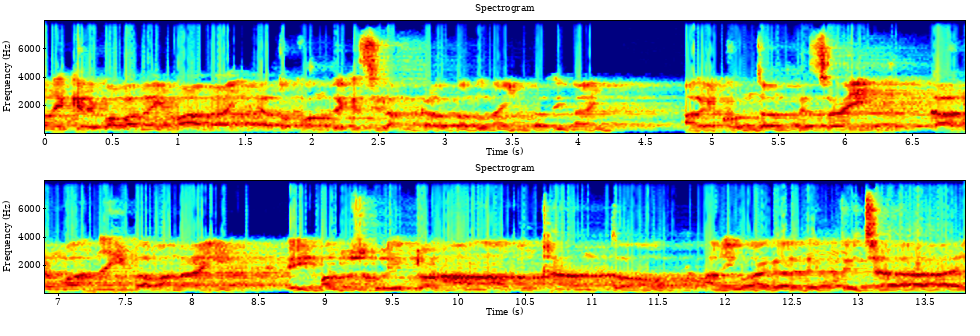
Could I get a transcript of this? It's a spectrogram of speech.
অনেকের বাবা নাই, মা নাই, এতক্ষণ দেখেছিলাম কারও দাদু নাই, দাদি নাই। আর এখন জানতে চাই, কার মা নাই, বাবা নাই? এই মানুষগুলি একটু হাত উঠান তো, আমি গোনাগারে দেখতে চাই।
